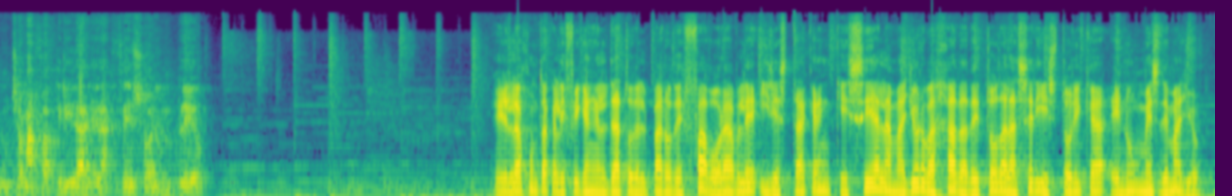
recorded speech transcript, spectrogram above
mucha más facilidad en el acceso al empleo. En la Junta califican el dato del paro de favorable y destacan que sea la mayor bajada de toda la serie histórica en un mes de mayo.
